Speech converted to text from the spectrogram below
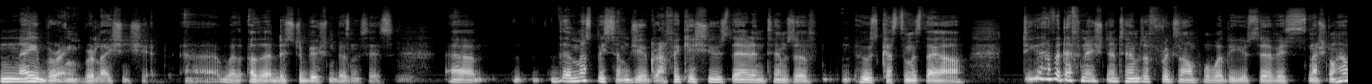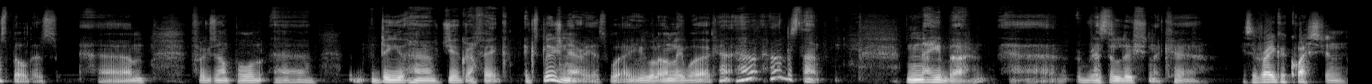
neighbouring relationship uh, with other distribution businesses, um, there must be some geographic issues there in terms of whose customers they are. Do you have a definition in terms of, for example, whether you service national house builders? Um, for example, uh, do you have geographic exclusion areas where you will only work? How, how, does that neighbour uh, resolution occur? It's a very good question.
